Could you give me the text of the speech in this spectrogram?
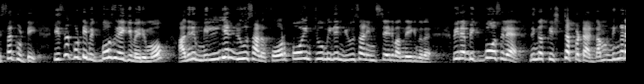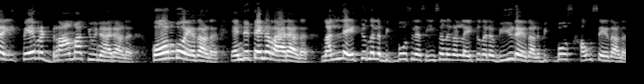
ഇസക്കുട്ടി. ഇസക്കുട്ടി ബിഗ് ബോസിലേക്ക് വരുമോ? അതിന് മില്യൺ വ്യൂസ് ആണ്. Four point two million views ആണ് ഇൻസ്റ്റയിൽ വന്നിരിക്കുന്നത്. പിന്നെ ബിഗ് ബോസിൽ നിങ്ങൾക്ക് ഇഷ്ടപ്പെട്ട നിങ്ങളുടെ ഫേവറേറ്റ് ഡ്രാമ ക്യൂൻ ആരാണ്? കോംബോ ഏതാണ്? എന്റർടൈനർ ആരാണ്? നല്ല ഏറ്റവും നല്ല ബിഗ് ബോസിലെ സീസണുകളിലെ ഏറ്റവും നല്ല വീട് ഏതാണ്? ബിഗ് ബോസ് ഹൗസ് ഏതാണ്?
